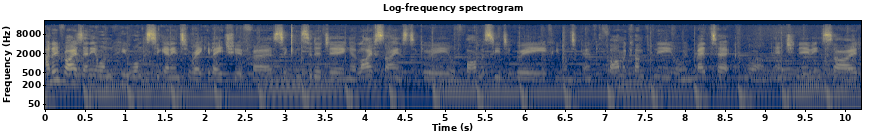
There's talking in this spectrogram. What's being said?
I'd advise anyone who wants to get into regulatory affairs to consider doing a life science degree or pharmacy degree if you want to go into the pharma company or in medtech, more on the engineering side,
